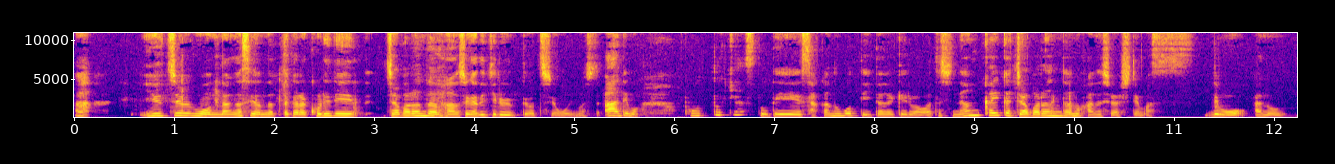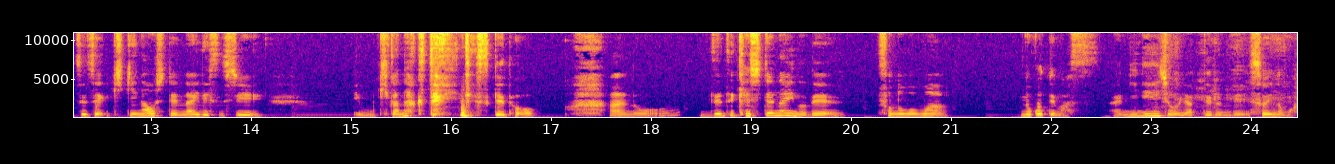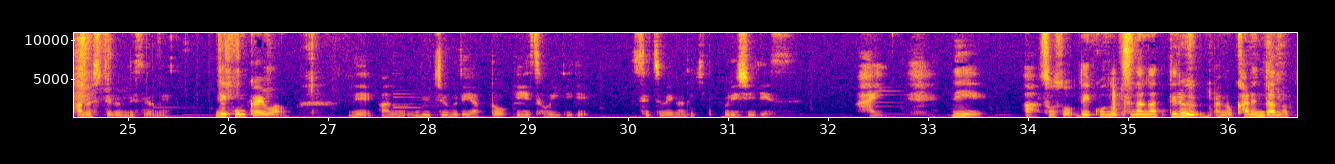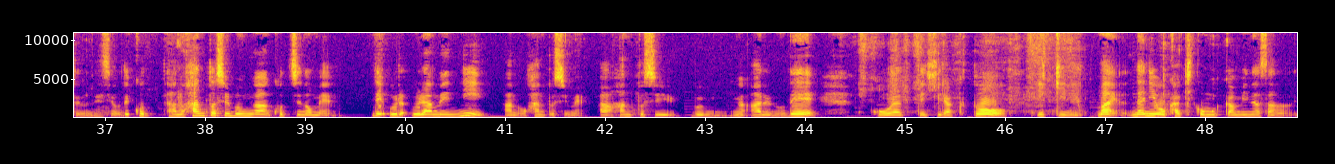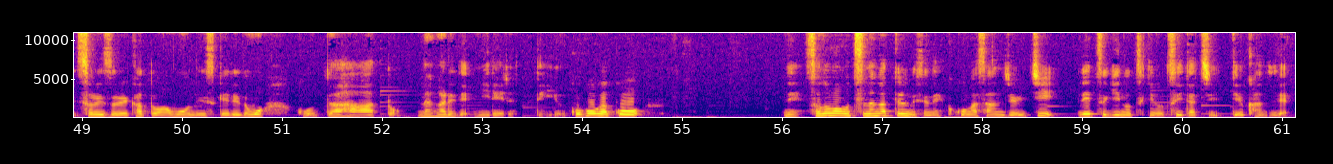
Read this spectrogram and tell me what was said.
あ、YouTube も流すようになったから、これでジャバランダーの話ができるって私は思いました。あ、でも、ポッドキャストで遡っていただければ、私何回かジャバランダーの話はしてます。でも、あの、全然聞き直してないですし、聞かなくていいんですけど、あの、全然消してないので、そのまま残ってます。2年以上やってるんで、そういうのも話してるんですよね。で、今回はね、あの、YouTube でやっと映像入りで説明ができて嬉しいです。はい。で、あ、そうそう。で、この繋がってる、あの、カレンダーになってるんですよ。で、こ、あの、半年分がこっちの面。で、裏、裏面に、あの、半年面、あ、半年分があるので、こうやって開くと、一気に、まあ、何を書き込むか皆さん、それぞれかとは思うんですけれども、こう、ダーッと流れで見れるっていう、ここがこう、ね、そのまま繋がってるんですよね。ここが31、で、次の月の1日っていう感じで。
